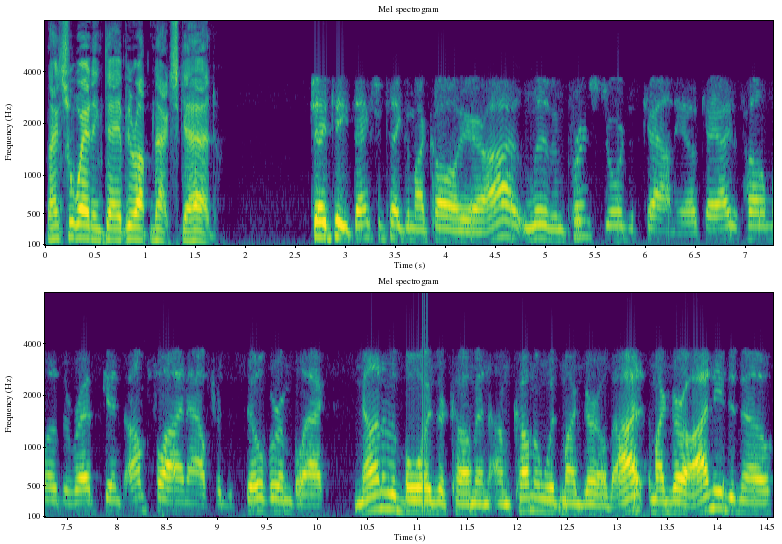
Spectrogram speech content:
Thanks for waiting, Dave. You're up next. Go ahead. JT, thanks for taking my call here. I live in Prince George's County, okay? I just home of the Redskins. I'm flying out for the silver and black. None of the boys are coming. I'm coming with my girl. I, my girl, I need to know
